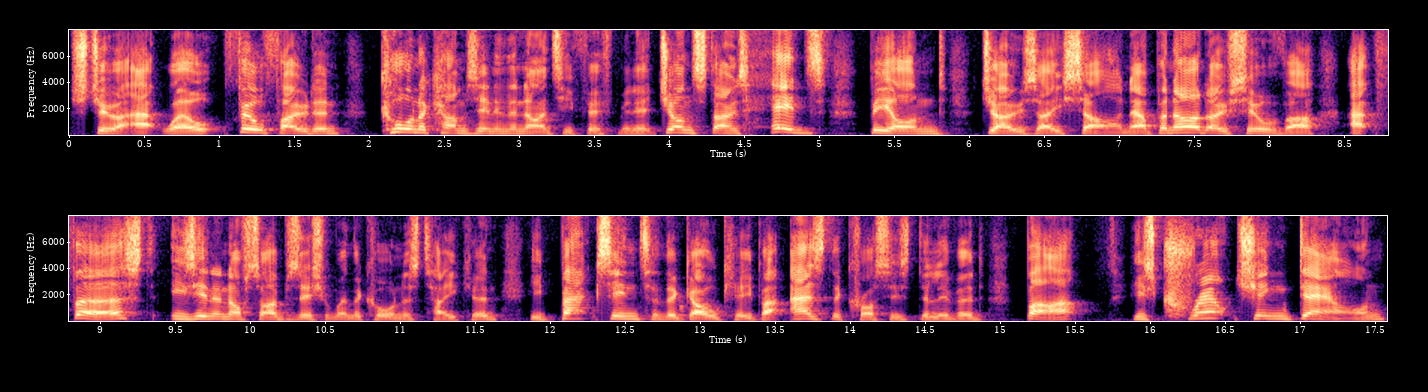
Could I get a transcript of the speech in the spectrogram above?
Stuart Atwell, Phil Phil Foden. Corner comes in in the 95th minute. John Stones heads beyond Jose Sa. Now, Bernardo Silva, at first, he's in an offside position when the corner's taken. He backs into the goalkeeper as the cross is delivered, but he's crouching down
